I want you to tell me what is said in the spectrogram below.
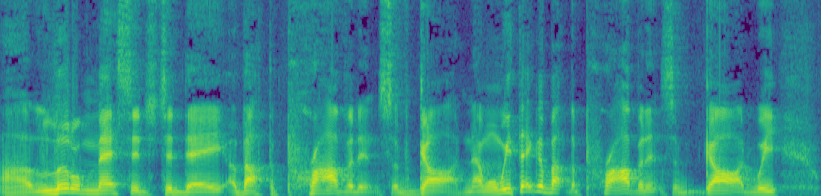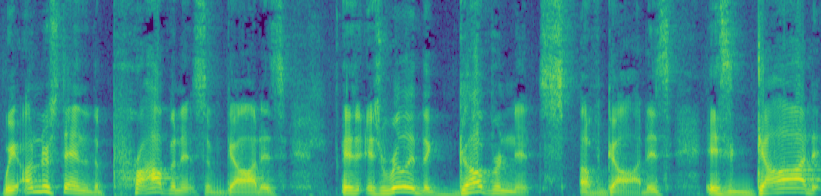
uh, little message today about the providence of God. Now, when we think about the providence of God, we we understand that the providence of God is is, is really the governance of God. Is is God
